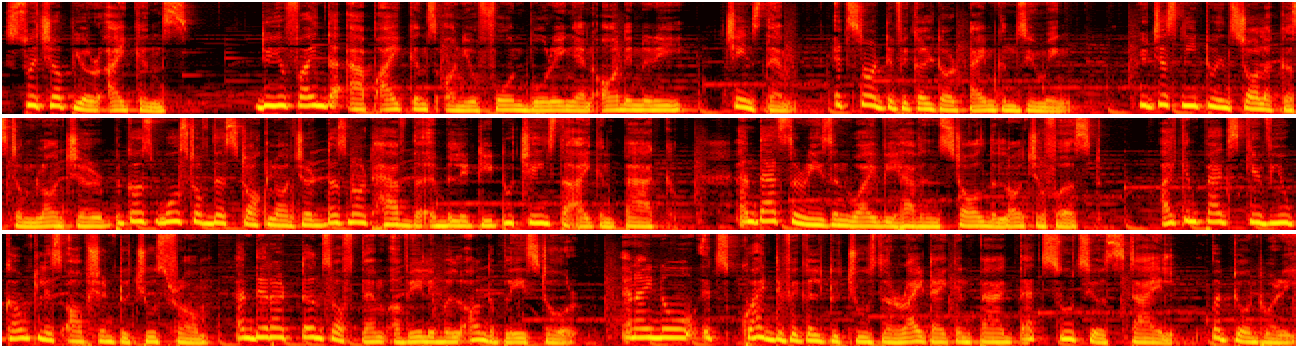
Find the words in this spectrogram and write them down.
Switch up your icons. Do you find the app icons on your phone boring and ordinary? Change them. It's not difficult or time consuming. You just need to install a custom launcher because most of the stock launcher does not have the ability to change the icon pack. And that's the reason why we have installed the launcher first. Icon packs give you countless options to choose from and there are tons of them available on the Play Store. And I know it's quite difficult to choose the right icon pack that suits your style, but don't worry,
